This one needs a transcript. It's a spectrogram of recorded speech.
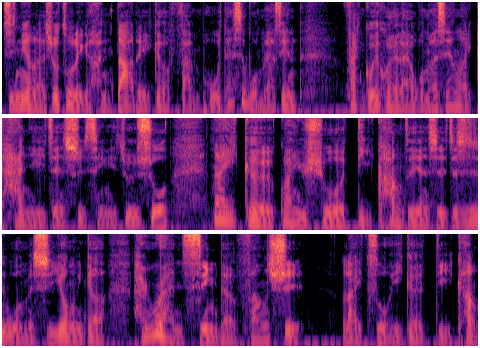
今年来说做了一个很大的一个反扑。但是我们要先。反归回来，我们要先来看一件事情，也就是说，那一个关于说抵抗这件事，只是我们是用一个很软性的方式来做一个抵抗。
